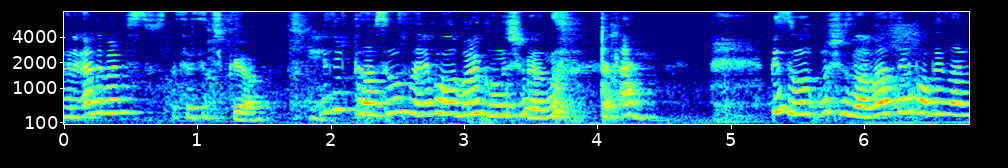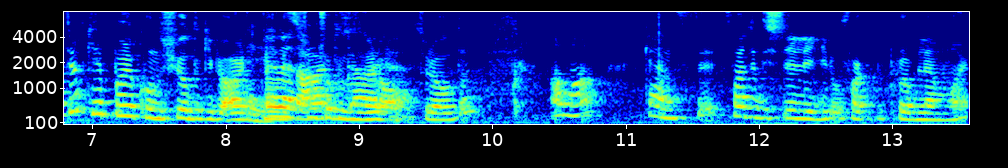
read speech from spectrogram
hani arada böyle bir sesi çıkıyor. Biz ilk tanıştığımızda Zeynep abla böyle konuşmuyordu. Biz unutmuşuz ama ben Zeynep ablayı zannediyorum ki hep böyle konuşuyordu gibi artık. Evet, için çok artık uzun öyle. süre oldu. Ama kendisi sadece dişleriyle ilgili ufak bir problem var.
